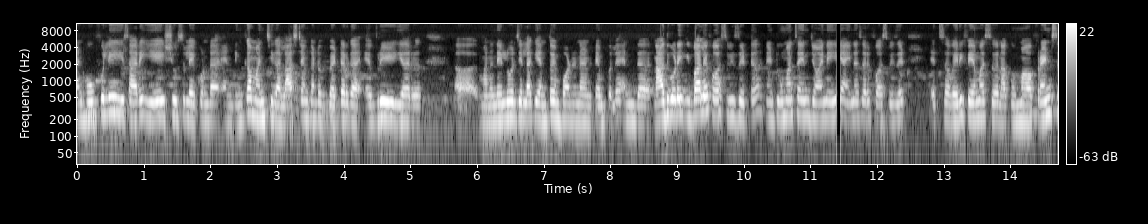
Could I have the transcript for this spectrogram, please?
అండ్ హోప్ఫుల్లీ ఈసారి ఏ ఇష్యూస్ లేకుండా అండ్ ఇంకా మంచిగా లాస్ట్ టైం కంటే బెటర్గా ఎవ్రీ ఇయర్ మన నెల్లూరు జిల్లాకి ఎంతో ఇంపార్టెంట్ అయిన టెంపుల్. అండ్ నాది కూడా ఇవాళే ఫస్ట్ విజిట్. నేను టూ మంత్స్ అయింది జాయిన్ అయ్యి అయినా సరే first visit. It's very famous నాకు మా ఫ్రెండ్స్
